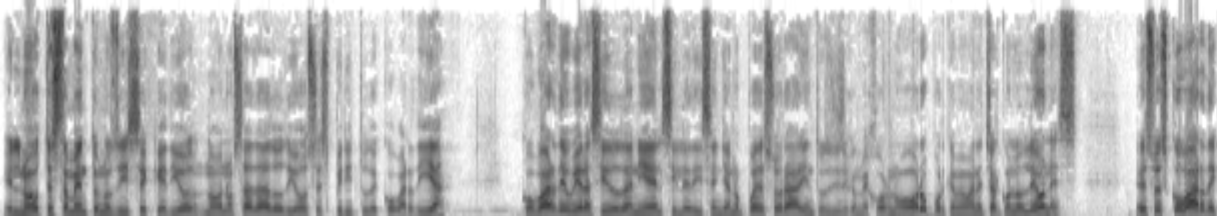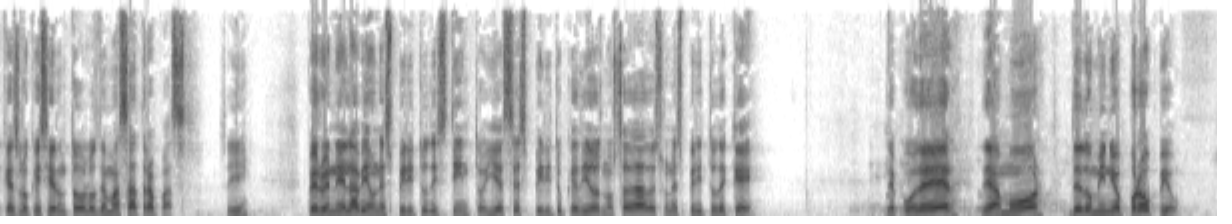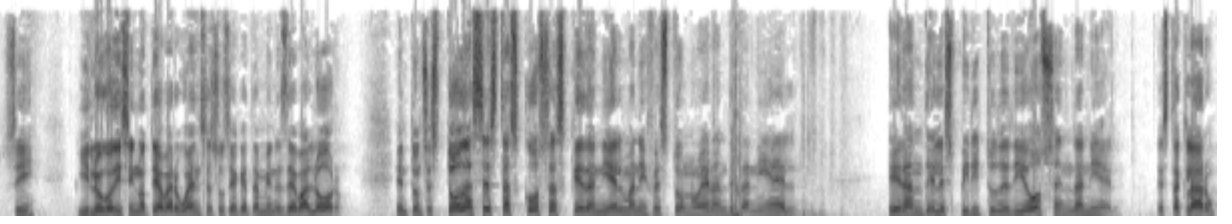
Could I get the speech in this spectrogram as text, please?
El Nuevo Testamento nos dice que Dios no nos ha dado Dios espíritu de cobardía. Cobarde hubiera sido Daniel si le dicen ya no puedes orar y entonces dice que mejor no oro porque me van a echar con los leones. Eso es cobarde, que es lo que hicieron todos los demás sátrapas. ¿Sí? Pero en él había un espíritu distinto y ese espíritu que Dios nos ha dado es un espíritu de qué? De poder, de amor, de dominio propio, ¿sí? Y luego dice, no te avergüences, o sea que también es de valor. Entonces, todas estas cosas que Daniel manifestó no eran de Daniel, eran del Espíritu de Dios en Daniel. ¿Está claro?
